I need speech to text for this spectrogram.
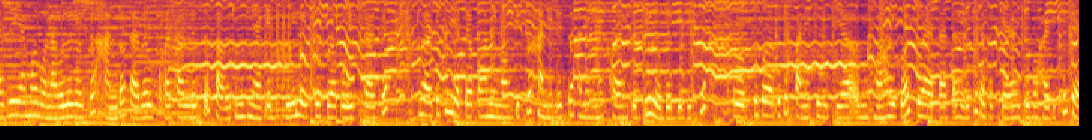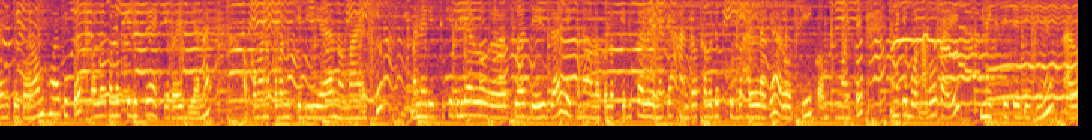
আজি এয়া মই বনাবলৈ লৈছোঁ সান্দহ তাৰ বাবে উখোৱা চাউল লৈছোঁ, চাউলখিনি ধুনীয়াকৈ ধুই লৈছোঁ, পূৰা পৰিষ্কাৰকৈ। ধোৱাৰ পিছত ইয়াতে অকণমান নিমখ দিছোঁ, সানি লৈছোঁ সানি কিনে খৰাহিটোত দি ৰ'দত দি দিছোঁ। ৰ'দটো পৰাৰ পিছত পানীটো যেতিয়া নোহোৱা হৈ গ'ল, পূৰা এটা এটা হৈ গৈছে, তাৰপিছত কেৰাহীটো বহাই দিছোঁ। কেৰাহীটো গৰম হোৱাৰ পিছত অলপ অলপকৈ দিছোঁ, একেবাৰে দিয়া নাই। অকণমান অকণমানকৈ দি এয়া নমাই আছোঁ। মানে বেছিকৈ দিলে আৰু পূৰা দেৰি যায় সেইকাৰণে অলপ অলপকৈ দিছোঁ আৰু এনেকৈ সান্দহ খাবলৈ খুব ভাল লাগে আৰু অতি কম সময়তে এনেকৈ বনাব পাৰি মিক্সিতে দি কিনে। আৰু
